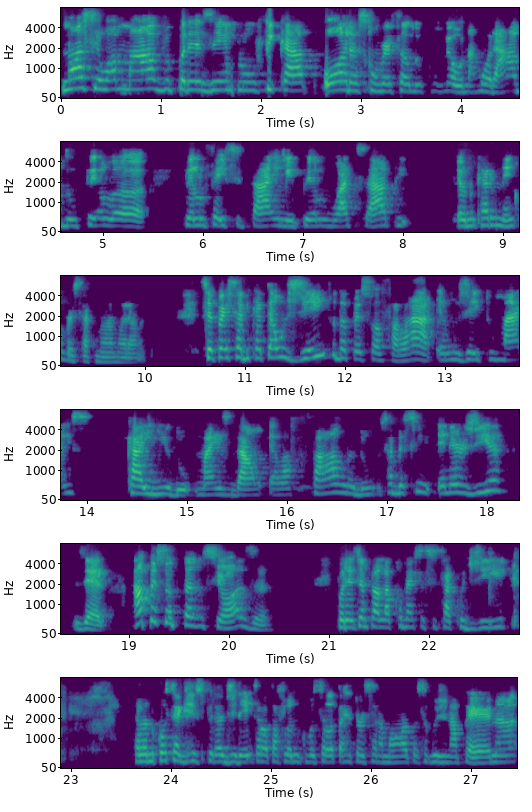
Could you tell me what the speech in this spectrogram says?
Nossa, eu amava, por exemplo, ficar horas conversando com meu namorado pela, pelo FaceTime, pelo WhatsApp. Eu não quero nem conversar com meu namorado. Você percebe que até o jeito da pessoa falar é um jeito mais caído, mais down. Ela fala do, sabe assim, energia zero. A pessoa que está ansiosa, por exemplo, ela começa a se sacudir, ela não consegue respirar direito, ela tá falando com você, ela tá retorcendo a mão, ela tá sacudindo a perna,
